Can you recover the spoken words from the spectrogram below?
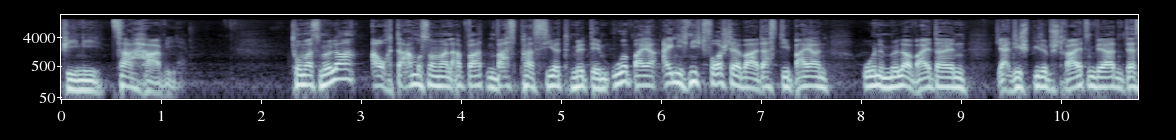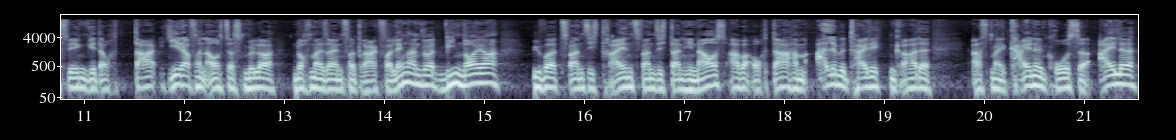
Pini Zahavi. Thomas Müller, auch da muss man mal abwarten, was passiert mit dem Urbayer. Eigentlich nicht vorstellbar, dass die Bayern ohne Müller weiterhin ja, die Spiele bestreiten werden. Deswegen geht auch da jeder davon aus, dass Müller nochmal seinen Vertrag verlängern wird, wie Neuer über 2023 dann hinaus. Aber auch da haben alle Beteiligten gerade erstmal keine große Eile.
